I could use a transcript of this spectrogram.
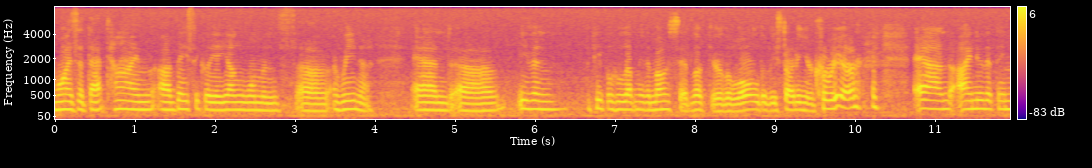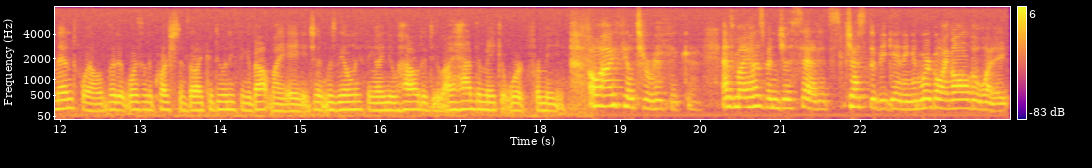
was at that time uh, basically a young woman's uh, arena. And uh, even the people who loved me the most said, look, you're a little old to be starting your career. and I knew that they meant well, but it wasn't a question that I could do anything about my age. It was the only thing I knew how to do. I had to make it work for me. Oh, I feel terrific. As my husband just said, it's just the beginning, and we're going all the way.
